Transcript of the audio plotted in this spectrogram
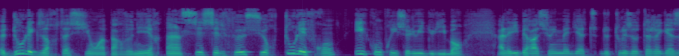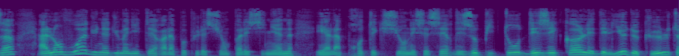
D'où l'exhortation à parvenir un cessez-le-feu sur tous les fronts y compris celui du Liban, à la libération immédiate de tous les otages à Gaza, à l'envoi d'une aide humanitaire à la population palestinienne et à la protection nécessaire des hôpitaux, des écoles et des lieux de culte.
